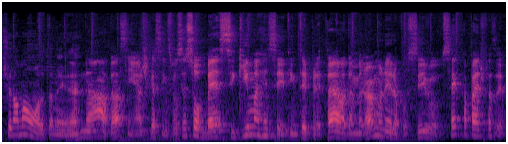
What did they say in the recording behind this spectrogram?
tirar uma onda também, né? Não, dá sim. Acho que assim, se você souber seguir uma receita e interpretar ela da melhor maneira possível, você é capaz de fazer.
